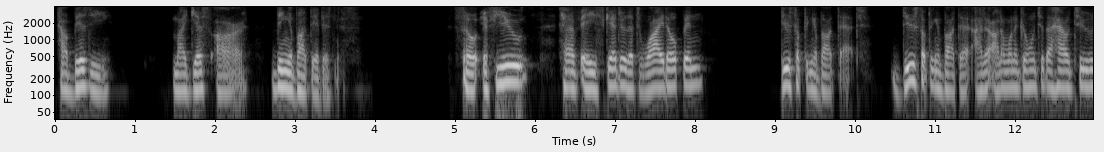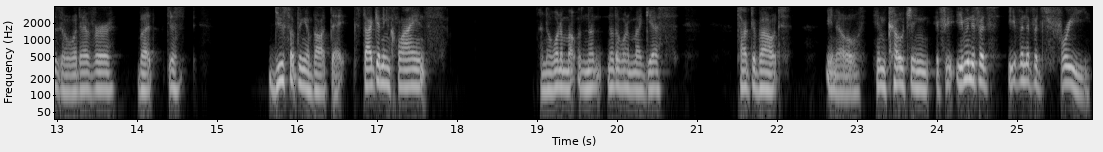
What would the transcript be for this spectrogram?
how busy my guests are being about their business. So if you have a schedule that's wide open, do something about that. Do something about that. I don't, I don't want to go into the how to's or whatever, but just do something about that. Start getting clients. I know one of my another one of my guests talked about, you know, him coaching. If you, even if it's even if it's free,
